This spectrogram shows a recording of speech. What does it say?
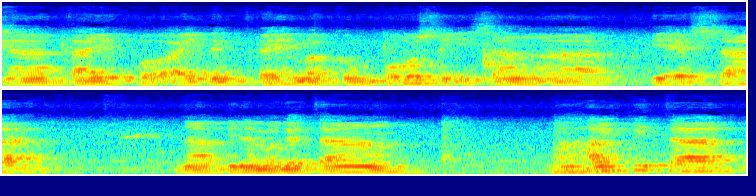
na tayo po ay nag-try mag-compose ng isang uh, pyesa na pinamagatang Mahal Kita,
